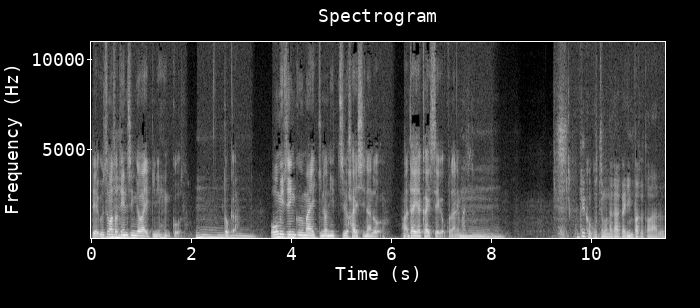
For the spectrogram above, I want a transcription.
で渦政天神川駅に変更うん。とか近江神宮前駅の日中廃止など、まあ、ダイヤ改正が行われまうした、ん。結構こっちもなかなかインパクトのある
